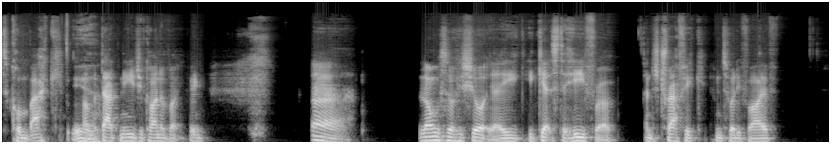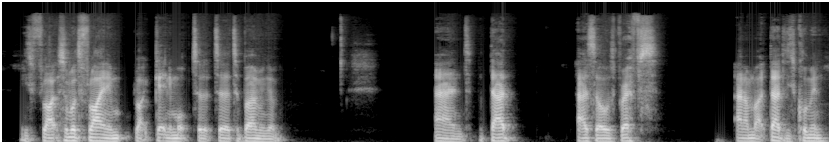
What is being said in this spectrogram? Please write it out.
to come back. Yeah. Dad needs you, kind of like thing. Uh, long story short, yeah, he, he gets to Heathrow and there's traffic in 25. He's fly, someone's flying him, like getting him up to, to, to Birmingham. And dad has those breaths. And I'm like, Dad, he's coming.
